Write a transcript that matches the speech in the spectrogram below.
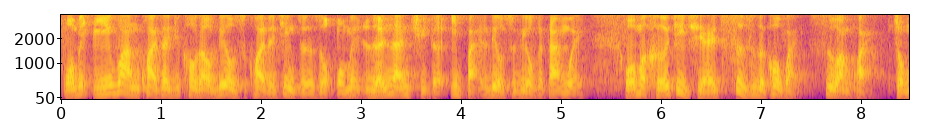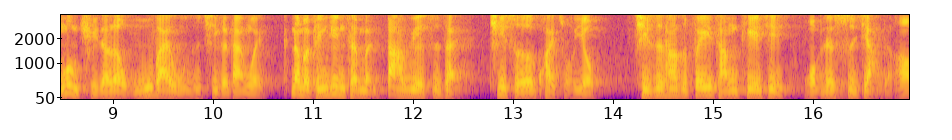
我们一万块再去扣到六十块的净值的时候，我们仍然取得一百六十六个单位。我们合计起来四次的扣款四万块，总共取得了五百五十七个单位。那么平均成本大约是在七十二块左右。其实它是非常贴近我们的市价的啊，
